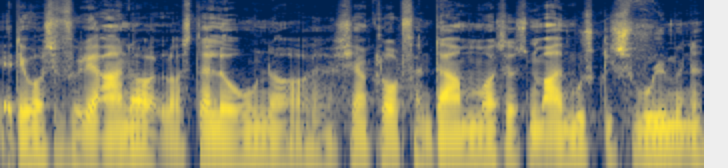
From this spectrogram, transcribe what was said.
ja det var selvfølgelig Arnold og Stallone og Jean-Claude Van Damme, og det var sådan meget muskelsvulmende.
